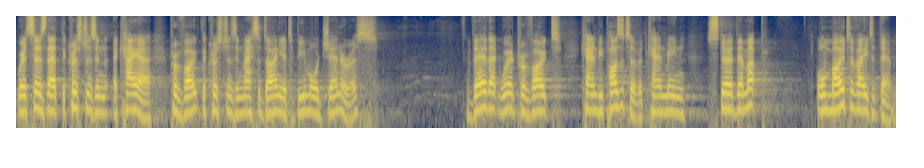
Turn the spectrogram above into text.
where it says that the Christians in Achaia provoked the Christians in Macedonia to be more generous, there that word provoked can be positive. It can mean stirred them up or motivated them.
